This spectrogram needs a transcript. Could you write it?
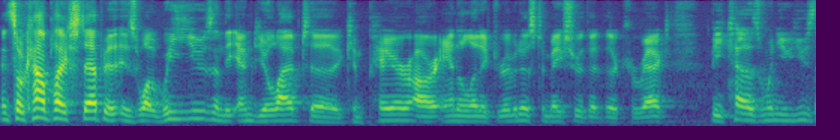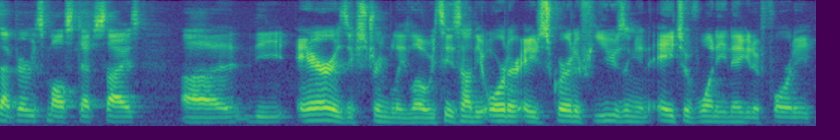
And so complex step is what we use in the MDO lab to compare our analytic derivatives to make sure that they're correct. Because when you use that very small step size, uh, the error is extremely low. We see it's on the order h squared. If you're using an h of 1e negative 40,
